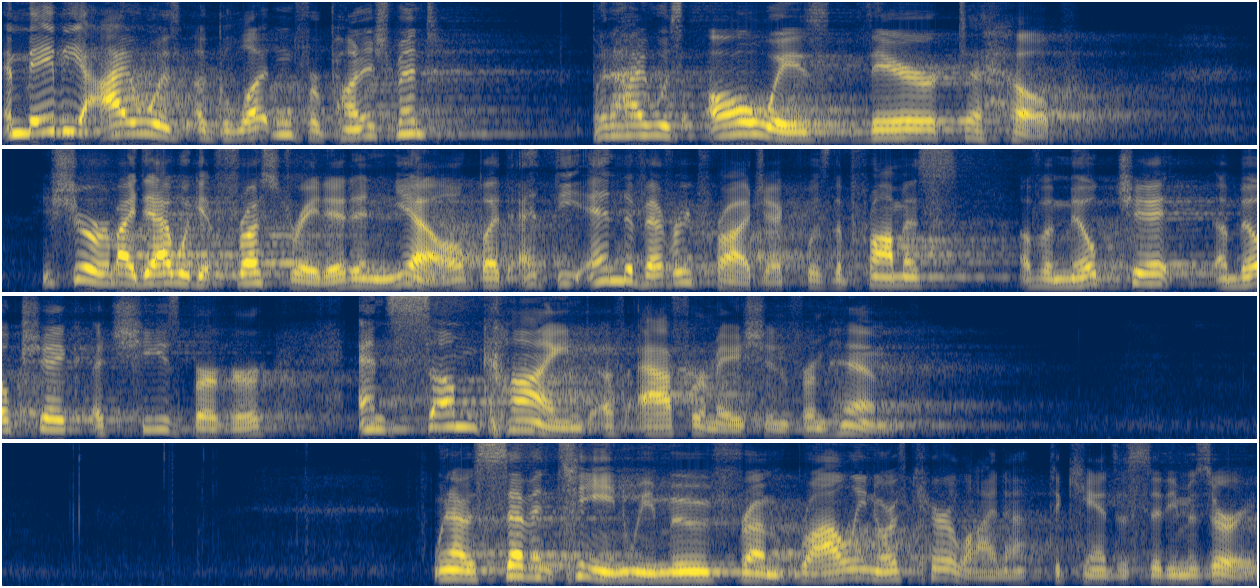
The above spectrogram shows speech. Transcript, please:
And maybe I was a glutton for punishment, but I was always there to help. Sure, my dad would get frustrated and yell, but at the end of every project was the promise of a milkshake, a, milkshake, a cheeseburger, and some kind of affirmation from him. When I was 17, we moved from Raleigh, North Carolina to Kansas City, Missouri.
